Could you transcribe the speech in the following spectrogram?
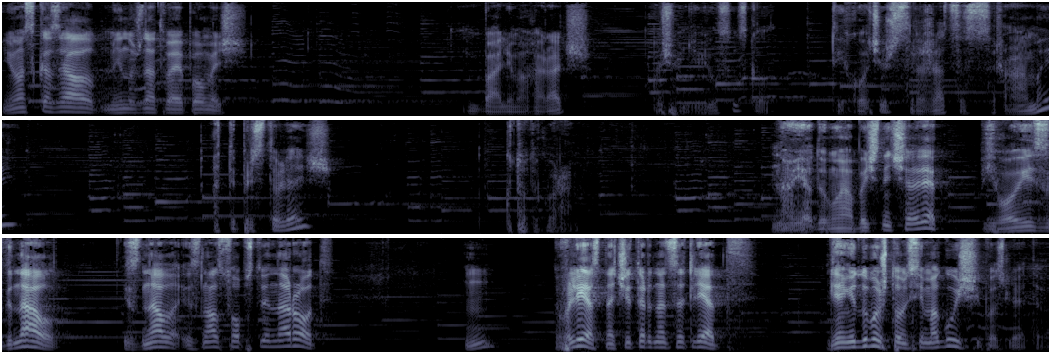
И он сказал, мне нужна твоя помощь. Бали Махарадж очень удивился, сказал, ты хочешь сражаться с Рамой? А ты представляешь, кто такой Рама? Ну, я думаю, обычный человек. Его изгнал, изгнал, изгнал собственный народ. В лес на 14 лет. Я не думаю, что он всемогущий после этого.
